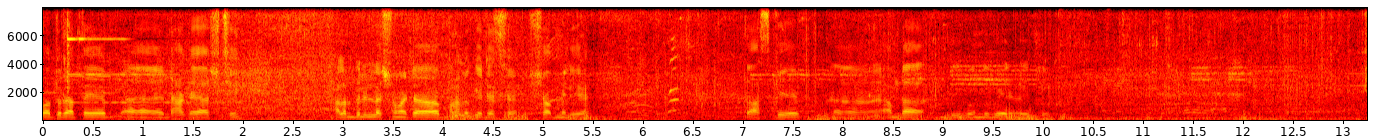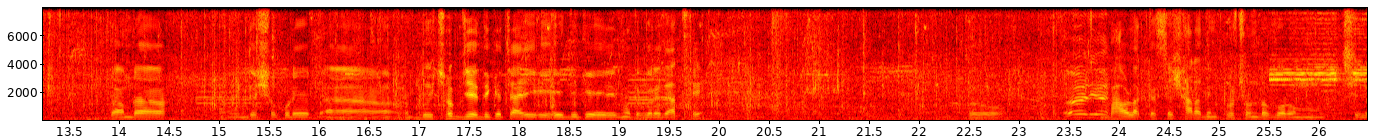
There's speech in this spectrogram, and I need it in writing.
গত রাতে ঢাকায় আসছি। আলহামদুলিল্লাহ, সময়টা ভালো কেটেছে সব মিলিয়ে। তো আজকে আমরা দুই বন্ধু বের হয়েছি। তো আমরা উদ্দেশ্য করে দুই চোখ যেদিকে চাই, এইদিকে মতো করে যাচ্ছে। তো ভালো লাগতেছে, সারাদিন প্রচণ্ড গরম ছিল।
